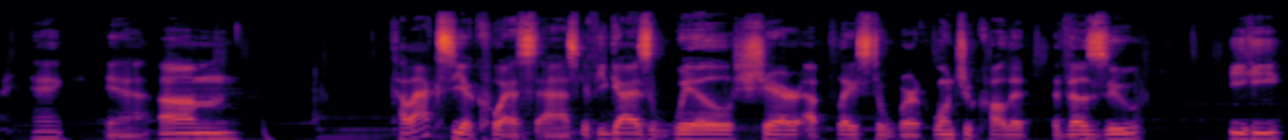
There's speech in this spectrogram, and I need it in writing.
the heck yeah um Calaxia Quest asks if you guys will share a place to work, won't you call it the zoo? Hee hee.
